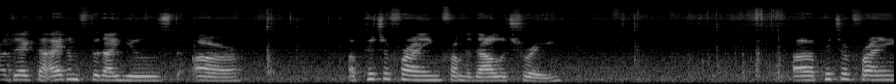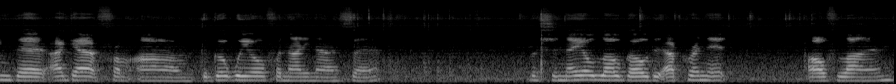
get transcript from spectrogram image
Project, the items that I used are a picture frame from the Dollar Tree, a picture frame that I got from um, the Goodwill for 99 cents, the Chanel logo that I printed offline,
